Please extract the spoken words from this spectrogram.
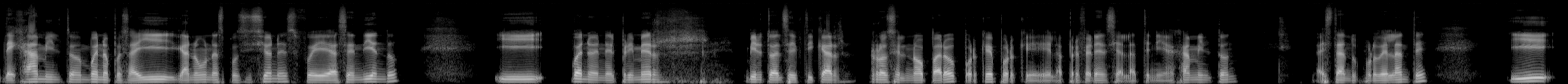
de Hamilton. Bueno, pues ahí ganó unas posiciones, fue ascendiendo. Y bueno, en el primer Virtual Safety Car, Russell no paró. ¿Por qué? Porque la preferencia la tenía Hamilton, estando por delante. Y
